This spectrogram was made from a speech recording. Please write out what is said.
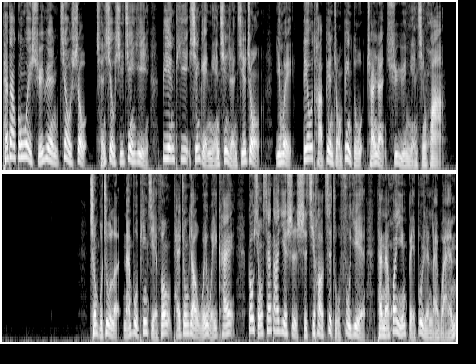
台大工卫学院教授陈秀熙建议，BNT 先给年轻人接种，因为 Delta 变种病毒传染趋于年轻化。撑不住了，南部拼解封，台中要围围开，高雄三大夜市十七号自主复业，台南欢迎北部人来玩。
